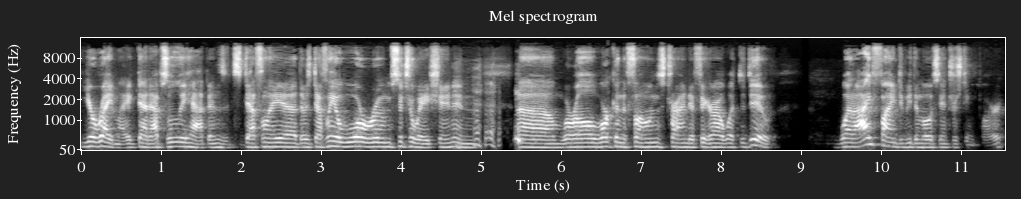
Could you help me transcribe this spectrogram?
you're right, Mike. That absolutely happens. It's definitely a, there's definitely a war room situation, and um, we're all working the phones trying to figure out what to do. What I find to be the most interesting part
